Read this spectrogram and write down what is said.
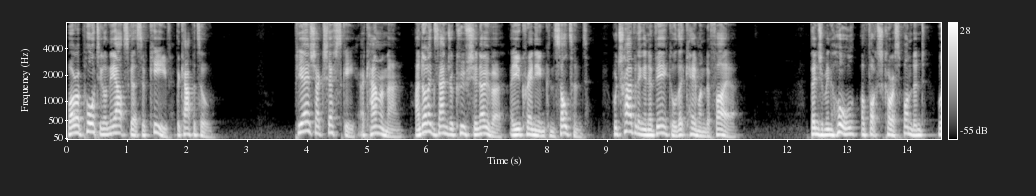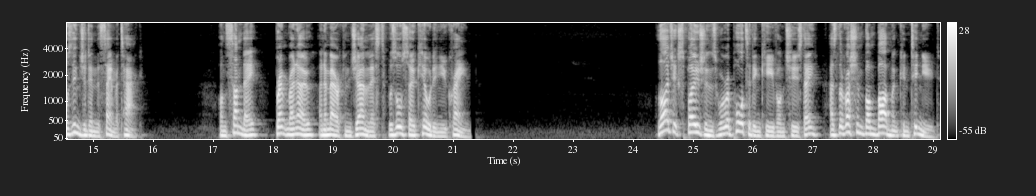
while reporting on the outskirts of Kiev, the capital. Pierre Zakrzewski, a cameraman, and Alexandra Kuvshinova, a Ukrainian consultant, were travelling in a vehicle that came under fire. Benjamin Hall, a Fox correspondent, was injured in the same attack. On Sunday, Brent Renaud, an American journalist, was also killed in Ukraine. Large explosions were reported in Kiev on Tuesday as the Russian bombardment continued.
